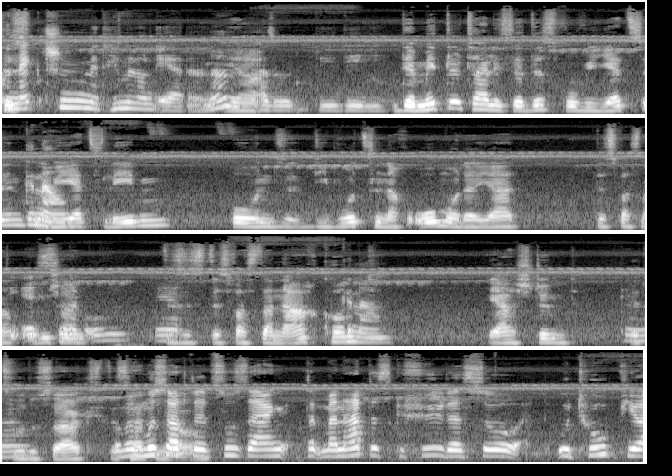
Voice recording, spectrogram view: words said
Connection mit Himmel und Erde, ne? Ja. Also die, die, der Mittelteil ist ja das, wo wir jetzt sind, Genau. wo wir jetzt leben. Und die Wurzeln nach oben oder ja, das, was nach Die oben Äste scheint, nach oben. Ja, das ist das, was danach kommt. genau. Ja, stimmt. Jetzt, wo genau. du sagst. Das Und man muss wir auch dazu sagen, man hat das Gefühl, dass so Utopia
